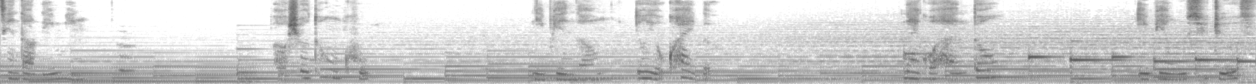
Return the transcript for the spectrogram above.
见到黎明；饱受痛苦，你便能拥有快乐；耐过寒冬，你便无需蛰伏；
